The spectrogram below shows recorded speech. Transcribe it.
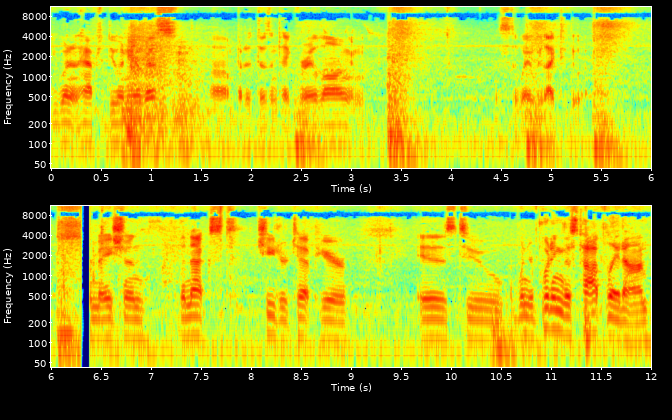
You wouldn't have to do any of this, uh, but it doesn't take very long and this is the way we like to do it. Information, the next cheater tip here is to, when you're putting this top plate on,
